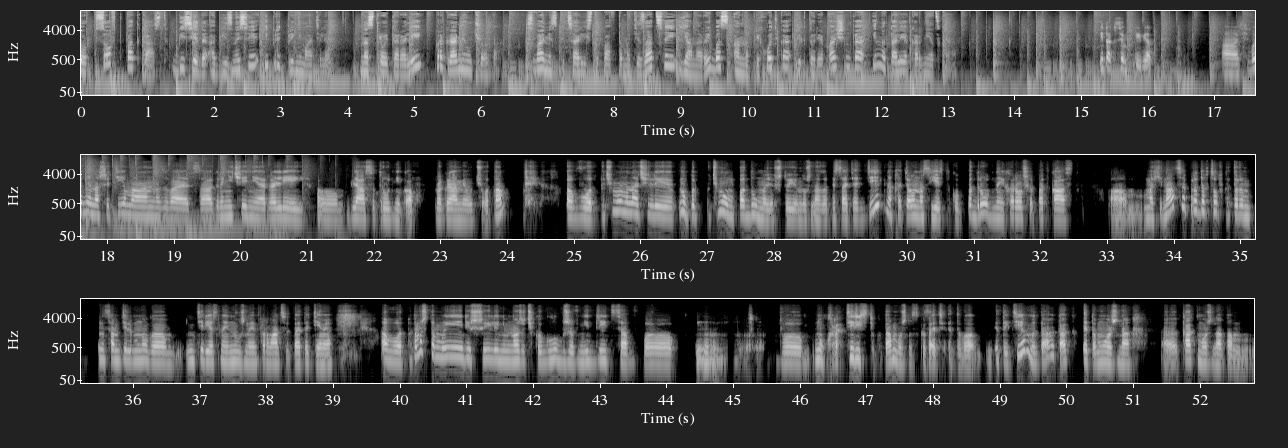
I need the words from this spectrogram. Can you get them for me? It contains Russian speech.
Торгсофт подкаст. Беседы о бизнесе и предпринимателях. Настройка ролей в программе учета. С вами специалисты по автоматизации Яна Рыбас, Анна Приходько, Виктория Пащенко и Наталья Корнецкая. Итак, всем привет. А, сегодня наша тема называется «Ограничение ролей э, для сотрудников в программе учета». А вот. Почему мы начали, ну, почему мы подумали, что ее нужно записать отдельно, хотя у нас есть такой подробный и хороший подкаст а, «Махинация продавцов», в котором на самом деле много интересной и нужной информации по этой теме. А вот, потому что мы решили немножечко глубже внедриться в, в ну, характеристику, да, можно сказать, этого, этой темы, да, как это можно, э, как можно там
